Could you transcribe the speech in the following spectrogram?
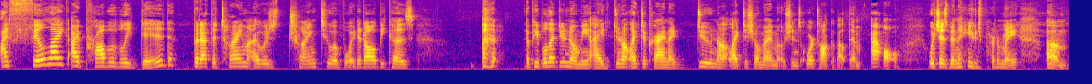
I feel like I probably did, but at the time I was trying to avoid it all because the people that do know me, I do not like to cry and I do not like to show my emotions or talk about them at all, which has been a huge part of my um,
